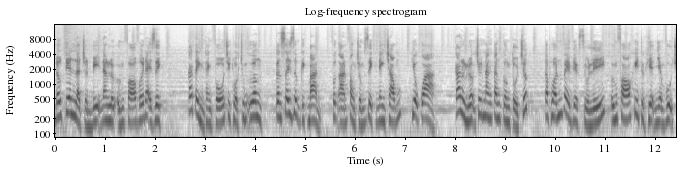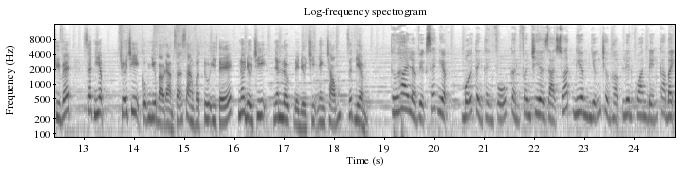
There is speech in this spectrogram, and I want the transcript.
Đầu tiên là chuẩn bị năng lực ứng phó với đại dịch. Các tỉnh, thành phố trực thuộc Trung ương cần xây dựng kịch bản, phương án phòng chống dịch nhanh chóng, hiệu quả. Các lực lượng chức năng tăng cường tổ chức, tập huấn về việc xử lý, ứng phó khi thực hiện nhiệm vụ truy vết, xét nghiệm, chữa trị cũng như bảo đảm sẵn sàng vật tư y tế, nơi điều trị, nhân lực để điều trị nhanh chóng, dứt điểm. Thứ hai là việc xét nghiệm. Mỗi tỉnh thành phố cần phân chia giả soát nghiêm những trường hợp liên quan đến ca bệnh,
